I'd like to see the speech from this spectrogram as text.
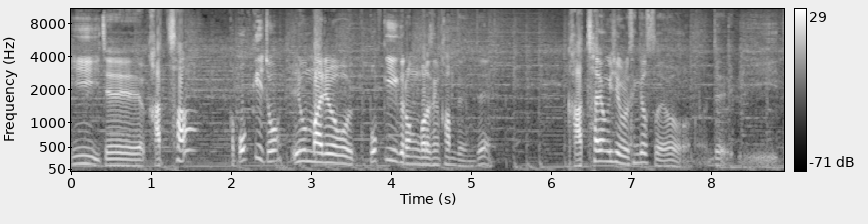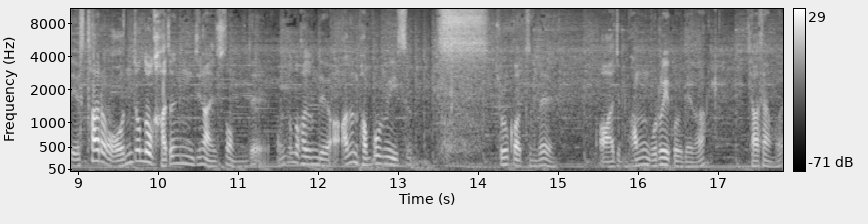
이 이제 가차 그러니까 뽑기죠. 일본 말로 뽑기 그런 거라 생각하면 되는데 가차 형식으로 생겼어요. 근데 이내 스타를 어느 정도 가졌는지는 알 수 없는데 어느 정도 가졌는데 아는 방법이 있으면 좋을 것 같은데 아, 아직 방법 모르겠고요 내가 자세한 걸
